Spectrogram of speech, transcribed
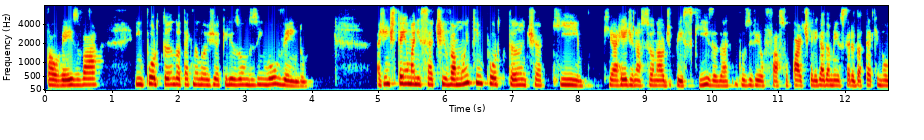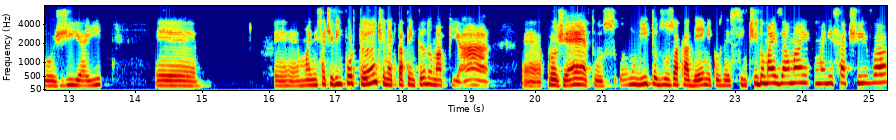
talvez vá importando a tecnologia que eles vão desenvolvendo. A gente tem uma iniciativa muito importante aqui, que é a Rede Nacional de Pesquisa, da, inclusive eu faço parte, que é ligada ao Ministério da Tecnologia aí, é, é uma iniciativa importante, né, que está tentando mapear é, projetos, unir todos os acadêmicos nesse sentido, mas é uma, uma iniciativa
